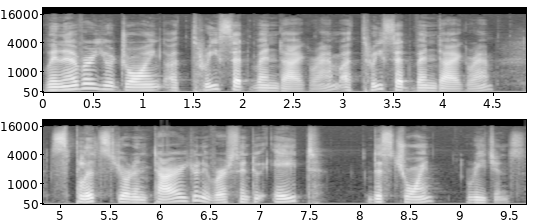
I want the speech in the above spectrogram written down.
whenever you're drawing a three-set Venn diagram, a three-set Venn diagram splits your entire universe into eight disjoint regions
